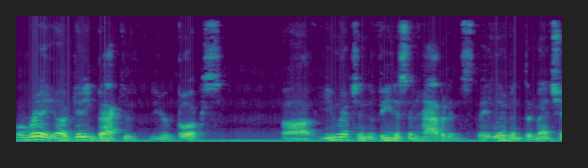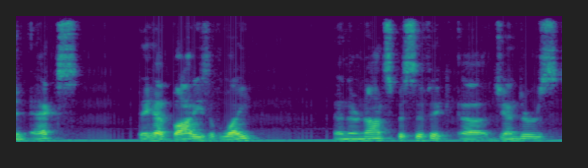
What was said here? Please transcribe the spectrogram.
Well, Ray, uh, getting back to your books, uh, you mentioned the Venus inhabitants. They live in Dimension X. They have bodies of light, and they're non-specific uh, genders.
